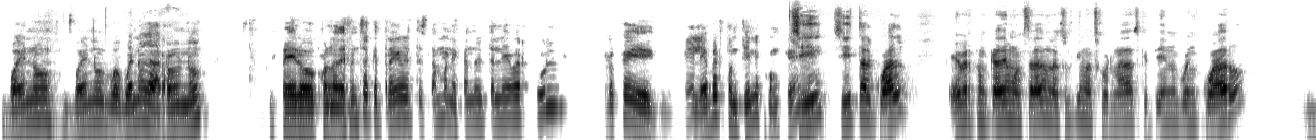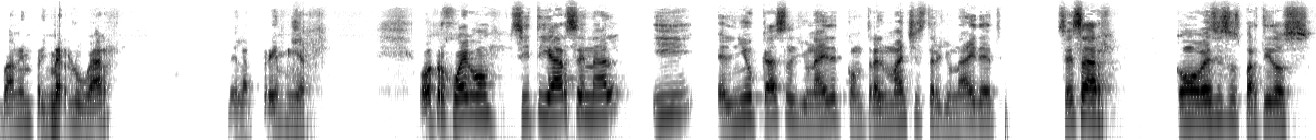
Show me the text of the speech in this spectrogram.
Bueno, bueno, buen agarrón, ¿no? Pero con la defensa que trae ahorita está manejando ahorita el Liverpool, creo que el Everton tiene con qué. Sí, sí, tal cual. Everton que ha demostrado en las últimas jornadas que tiene un buen cuadro, van en primer lugar de la Premier. Otro juego, City Arsenal y el Newcastle United contra el Manchester United. César, ¿cómo ves esos partidos?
